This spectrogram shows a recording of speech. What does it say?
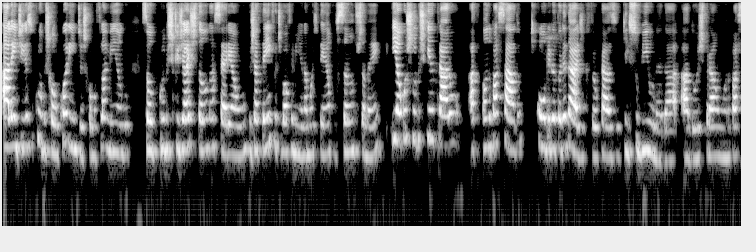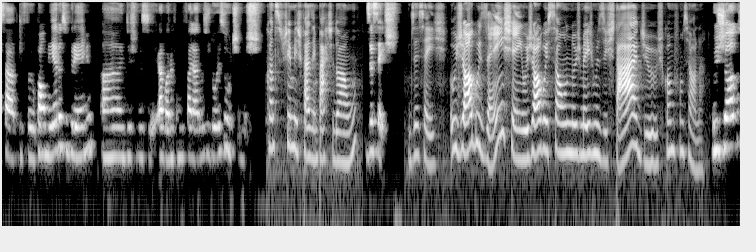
Além disso, clubes como Corinthians, como Flamengo, são clubes que já estão na Série A1, já tem futebol feminino há muito tempo, Santos também, e alguns clubes que entraram ano passado com obrigatoriedade, que foi o caso quem subiu, né, da A2 para A1 ano passado, que foi o Palmeiras, o Grêmio, ah, deixa eu ver se agora me falharam os dois últimos, Quantos times fazem parte do A1? 16. 16. Os jogos enchem? Os jogos são nos mesmos estádios? Como funciona? Os jogos,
